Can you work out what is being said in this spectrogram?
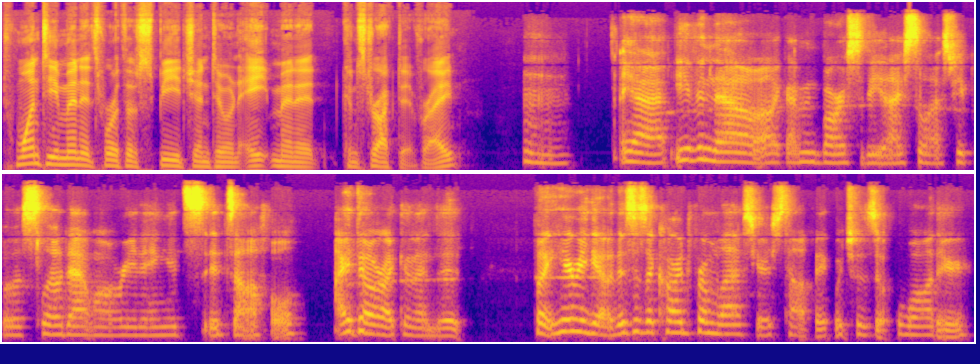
20 minutes worth of speech into an eight minute constructive, right? Mm-hmm. Yeah. Even now, like I'm in varsity, and I still ask people to slow down while reading. It's it's awful. I don't recommend it. But here we go. This is a card from last year's topic, which was water.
